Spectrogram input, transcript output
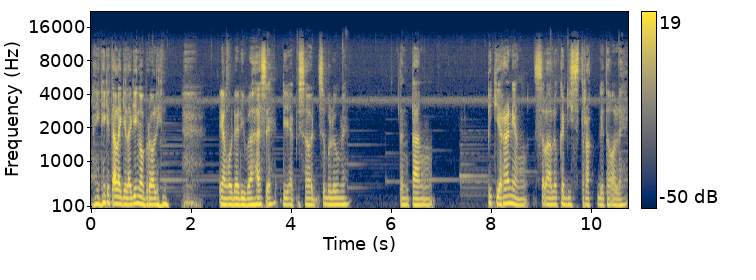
Nah, ini kita lagi-lagi ngobrolin yang udah dibahas ya di episode sebelumnya tentang pikiran yang selalu ke distract gitu oleh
